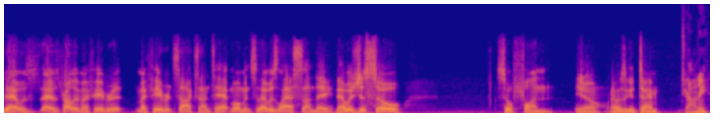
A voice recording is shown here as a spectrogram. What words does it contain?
That was that was probably my favorite my favorite Socks on Tap moment. So that was last Sunday. That was just so so fun. You know, that was a good time. Johnny?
